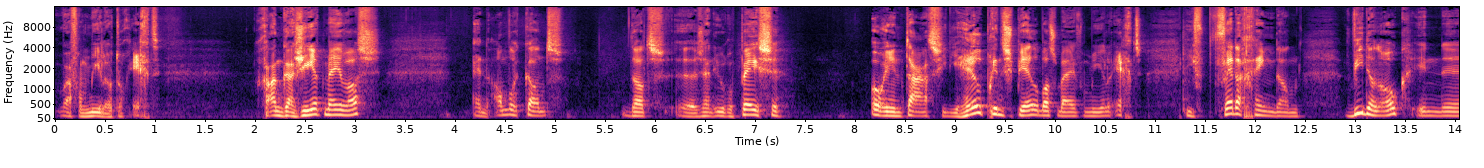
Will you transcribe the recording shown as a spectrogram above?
waarvan Milo toch echt geëngageerd mee was. En de andere kant dat uh, zijn Europese oriëntatie, die heel principieel was bij Van Mierlo, echt die verder ging dan wie dan ook in, uh,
